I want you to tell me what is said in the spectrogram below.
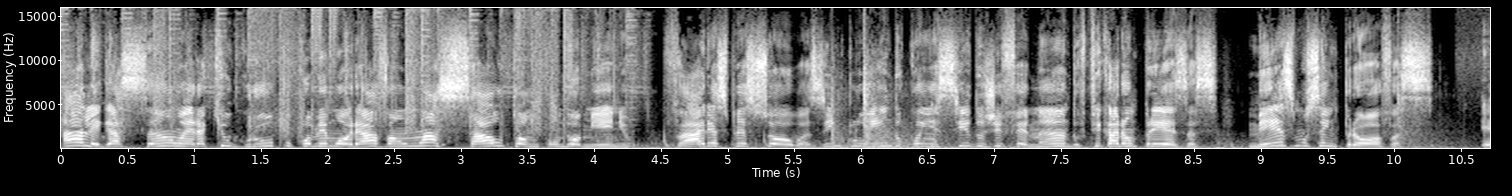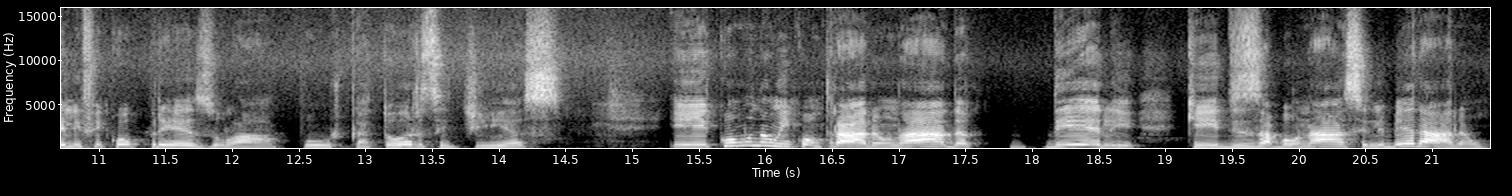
A alegação era que o grupo comemorava um assalto a um condomínio. Várias pessoas, incluindo conhecidos de Fernando, ficaram presas, mesmo sem provas. Ele ficou preso lá por 14 dias. E como não encontraram nada dele que desabonasse, liberaram.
